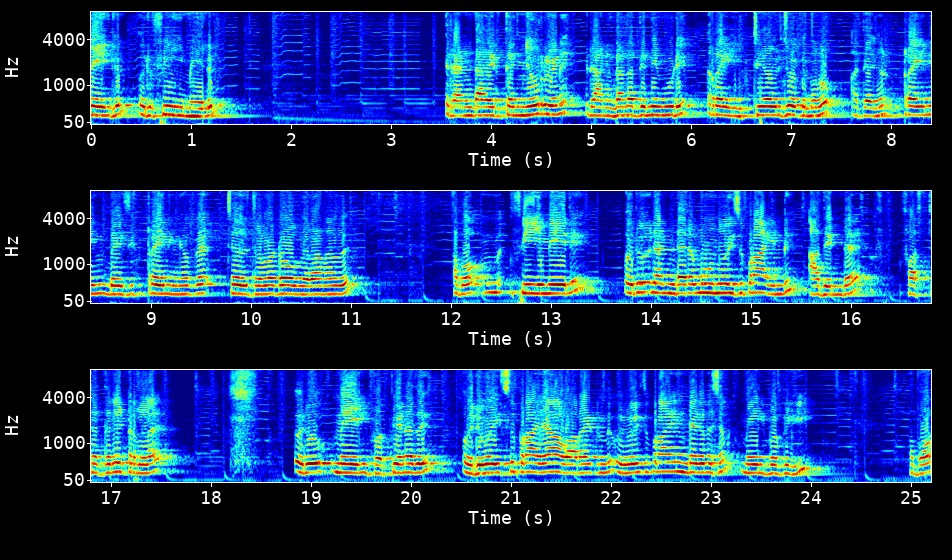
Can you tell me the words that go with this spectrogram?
മെയിലും ഒരു ഫീമെയിലും രണ്ടായിരത്തി അഞ്ഞൂറ് രൂപയാണ് രണ്ടെണ്ണത്തിന്റെയും കൂടി റേറ്റ് അവർ ചോദിക്കുന്നുള്ളൂ. അത്യാവശ്യം ട്രെയിനിങ് ബേസിക് ട്രെയിനിങ് ഒക്കെ ചെയ്തിട്ടുള്ള ഡോഗുകളാണത് അപ്പോൾ ഫീമെയിൽ ഒരു രണ്ടര മൂന്ന് വയസ്സ് പ്രായമുണ്ട്. അതിന്റെ ഫസ്റ്റത്തെ ലിറ്ററിലെ ഒരു മെയിൽ പപ്പിയാണ് അത് ഒരു വയസ്സ് പ്രായം ആവാറായിട്ടുണ്ട്. ഒരു വയസ്സ് പ്രായം ഉണ്ട് ഏകദേശം മെയിൽ പപ്പിക്ക് അപ്പോൾ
